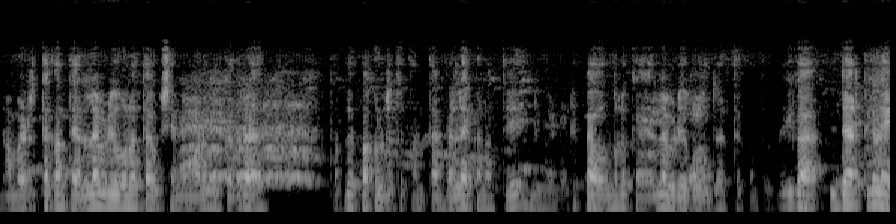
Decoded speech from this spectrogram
ನಾವು ಮಾಡಿರ್ತಕ್ಕಂಥ ಎಲ್ಲ ವಿಡಿಯೋಗಳನ್ನ ತಾವು ಮಾಡಬೇಕಾದ್ರೆ ತಪ್ಪದೆ ಪಕ್ಕದಲ್ಲಿರ್ತಕ್ಕಂಥ ಬೆಲ್ಲೈಕನ್ ಒತ್ತಿ ನಿಮಗೆ ನೋಟಿಫೈ ಆಗೋದ ಮೂಲಕ ಎಲ್ಲ ವಿಡಿಯೋಗಳು ಓದಿರ್ತಕ್ಕಂಥದ್ದು ಈಗ ವಿದ್ಯಾರ್ಥಿಗಳೇ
